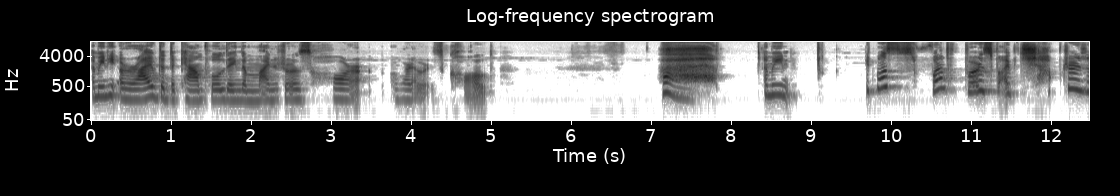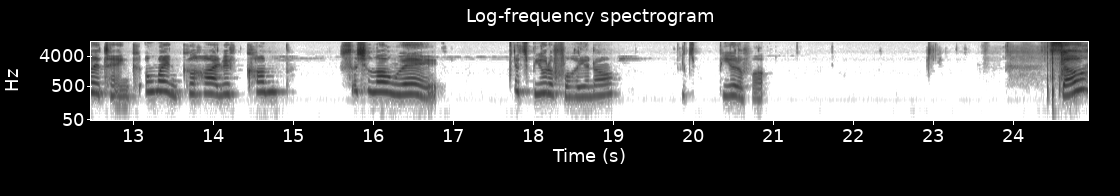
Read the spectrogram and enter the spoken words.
I mean, he arrived at the camp holding the Minotaur's horn, or whatever it's called. I mean, it was one of the first five chapters, I think. Oh my god, we've come such a long way. It's beautiful, you know? It's beautiful. So,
